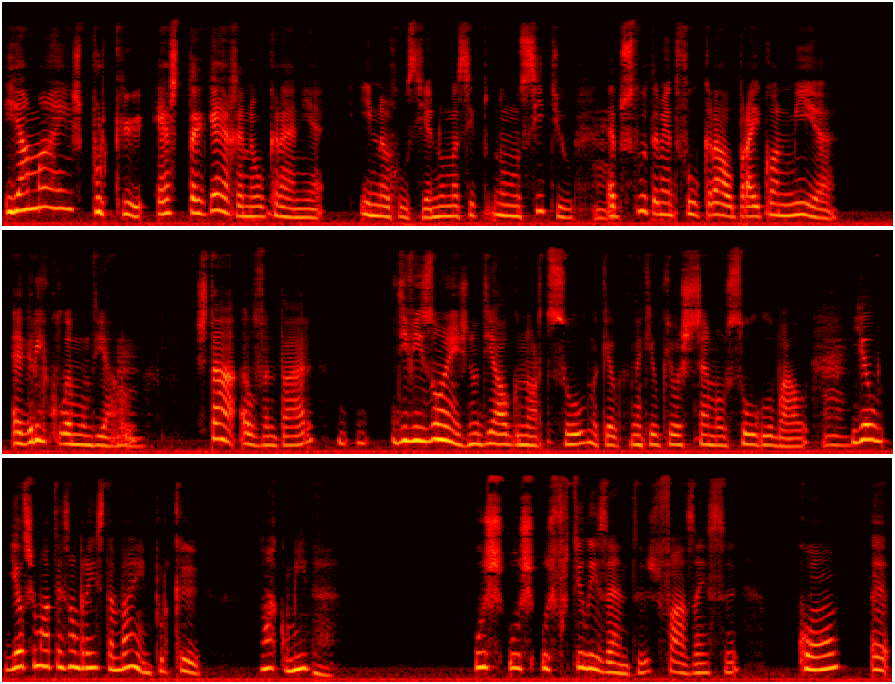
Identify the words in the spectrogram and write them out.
E há mais, porque esta guerra na Ucrânia e na Rússia, numa, num sítio hum. absolutamente fulcral para a economia agrícola mundial, hum. está a levantar divisões no diálogo norte-sul, naquilo, naquilo que hoje se chama o sul global, hum. e, ele, e ele chamou a atenção para isso também, porque não há comida. Os, os, os fertilizantes fazem-se com uh,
